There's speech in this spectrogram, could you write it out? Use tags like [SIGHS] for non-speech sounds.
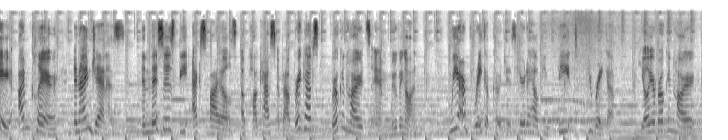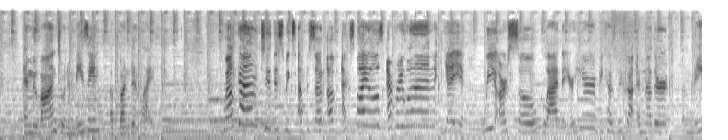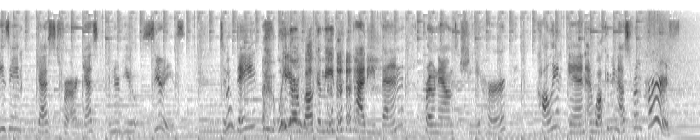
Hey, I'm Clair. And I'm Janice. And this is The Ex Philes, a podcast about breakups, broken hearts, and moving on. We are breakup coaches here to help you beat your breakup, heal your broken heart, and move on to an amazing, abundant life. Welcome to this week's episode of Ex Philes, everyone. Yay! We are so glad that you're here because we've got another amazing guest for our guest interview series. Today, [LAUGHS] we are welcoming [LAUGHS] Paddy Then, pronouns she, her, calling in and welcoming us from Perth,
